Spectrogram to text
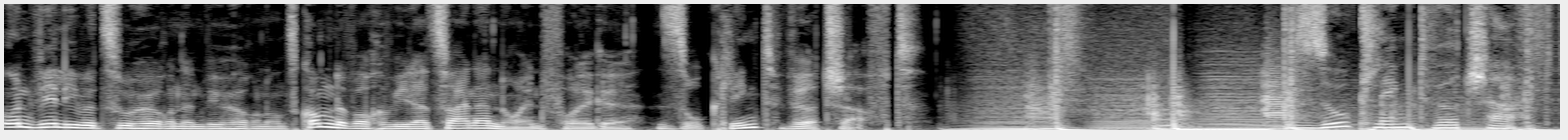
Und wir, liebe Zuhörenden, wir hören uns kommende Woche wieder zu einer neuen Folge So klingt Wirtschaft. So klingt Wirtschaft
